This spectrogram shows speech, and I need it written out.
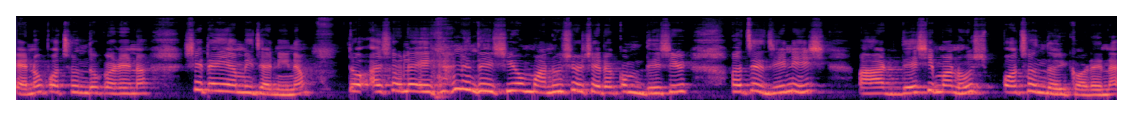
কেন পছন্দ করে না? সেটাই আমি জানি না। তো আসলে এখানে দেশীয় মানুষও সেরকম দেশি হচ্ছে জিনিস আর দেশি মানুষ পছন্দই করে না।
